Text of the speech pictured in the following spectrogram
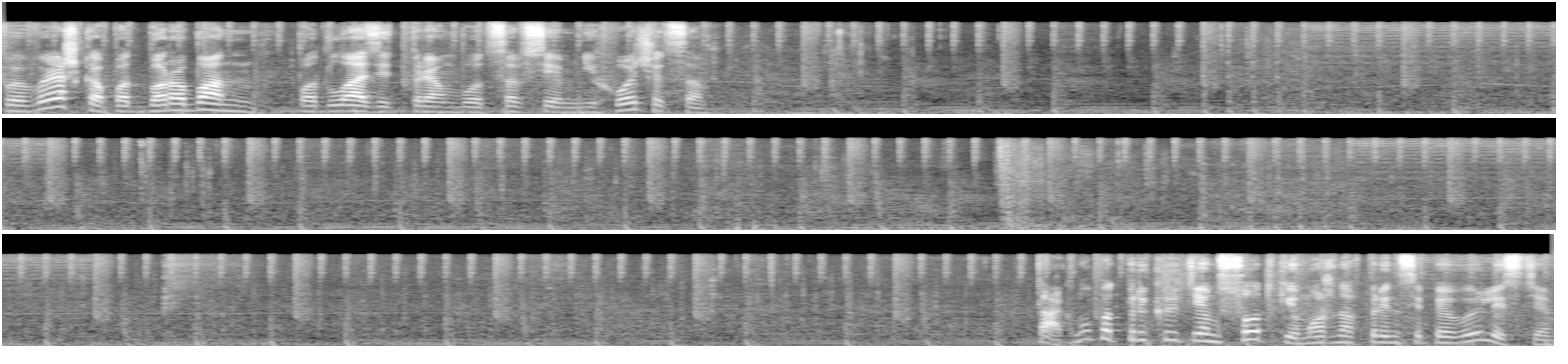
ФВшка, под барабан подлазить прям вот совсем не хочется. Так, ну под прикрытием сотки можно, в принципе, вылезти.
